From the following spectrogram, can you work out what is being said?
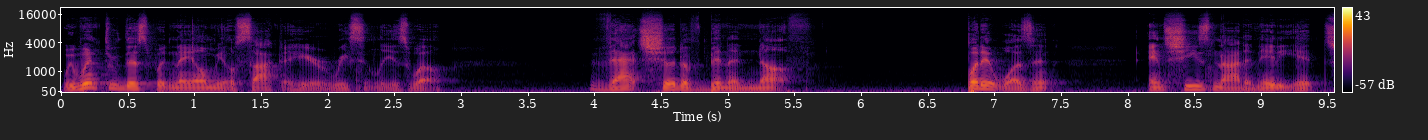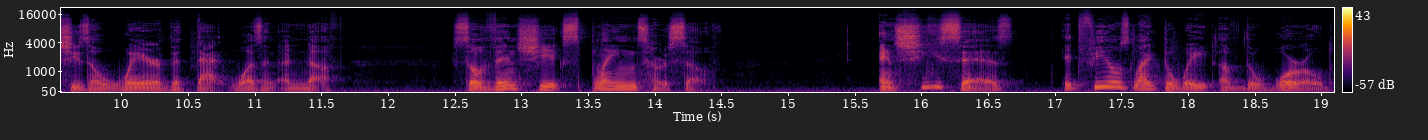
We went through this with Naomi Osaka here recently as well. That should have been enough, but it wasn't. And she's not an idiot. She's aware that that wasn't enough. So then she explains herself. And she says, It feels like the weight of the world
